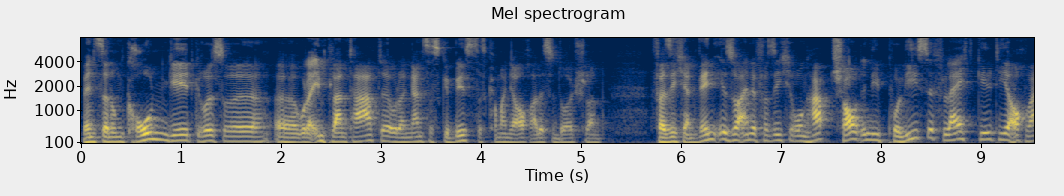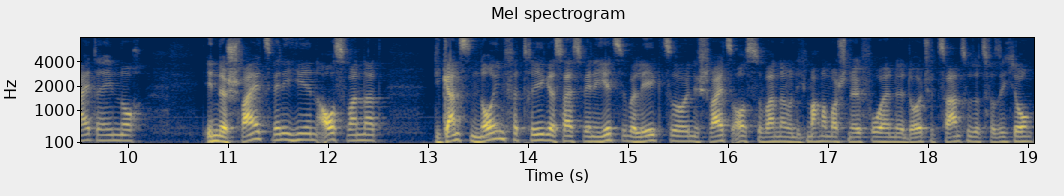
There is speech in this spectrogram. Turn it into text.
wenn es dann um Kronen geht, größere äh, oder Implantate oder ein ganzes Gebiss, das kann man ja auch alles in Deutschland versichern. Wenn ihr so eine Versicherung habt, schaut in die Police. Vielleicht gilt die ja auch weiterhin noch in der Schweiz, wenn ihr hierhin auswandert. Die ganzen neuen Verträge, das heißt, wenn ihr jetzt überlegt, so in die Schweiz auszuwandern und ich mache nochmal schnell vorher eine deutsche Zahnzusatzversicherung,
